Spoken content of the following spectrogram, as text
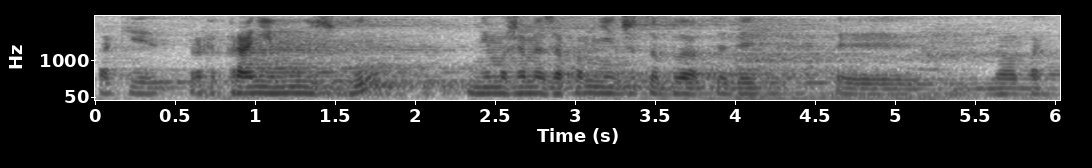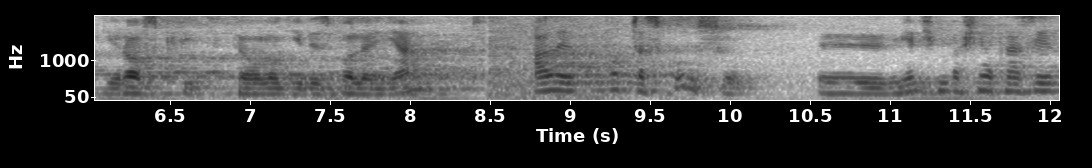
takie trochę pranie mózgu. Nie możemy zapomnieć, że to była wtedy no, taki rozkwit teologii wyzwolenia, ale podczas kursu y, mieliśmy właśnie okazję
